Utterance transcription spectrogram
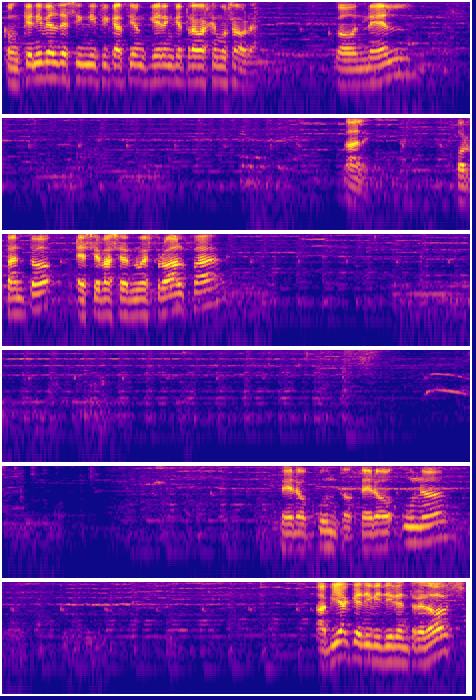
¿Con qué nivel de significación quieren que trabajemos ahora? Con el... Vale. Por tanto, ese va a ser nuestro alfa 0.01 había que dividir entre dos.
